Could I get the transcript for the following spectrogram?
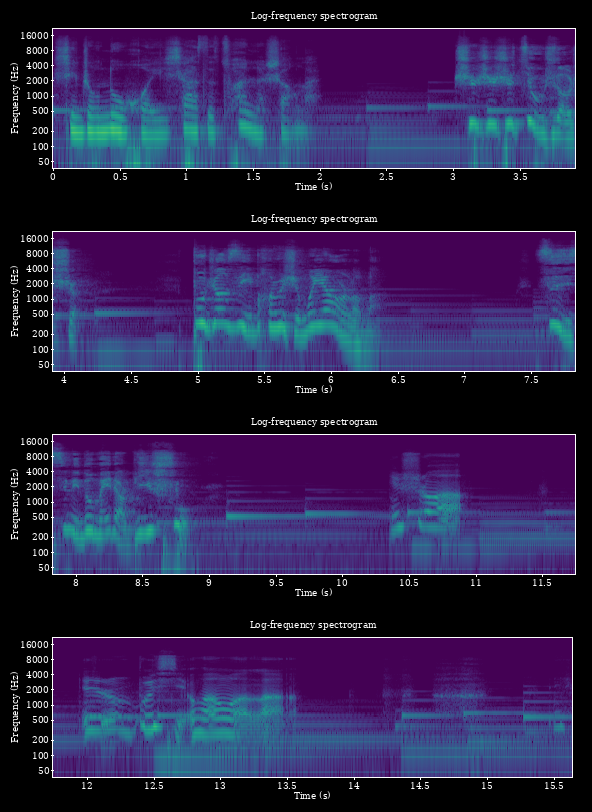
心中怒火一下子窜了上来。吃吃吃就知道吃，不知道自己胖成什么样了吗？自己心里都没点逼数。你说，你是不是不喜欢我了？你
